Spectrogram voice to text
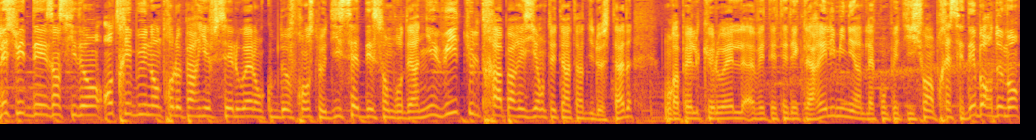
Les suites des incidents en tribune entre le Paris FC et l'OL en Coupe de France le 17 décembre dernier. Huit ultras parisiens ont été interdits de stade. On rappelle que l'OL avait été déclaré éliminé de la compétition après ses débordements.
